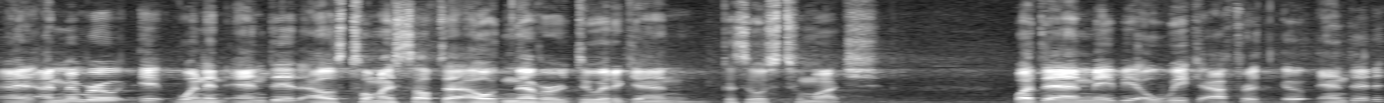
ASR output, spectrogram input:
And I remember it, when it ended, I was told myself that I would never do it again because it was too much. But then maybe a week after it ended,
